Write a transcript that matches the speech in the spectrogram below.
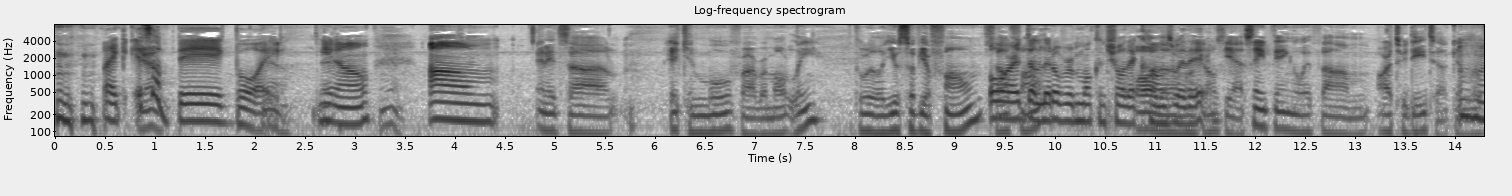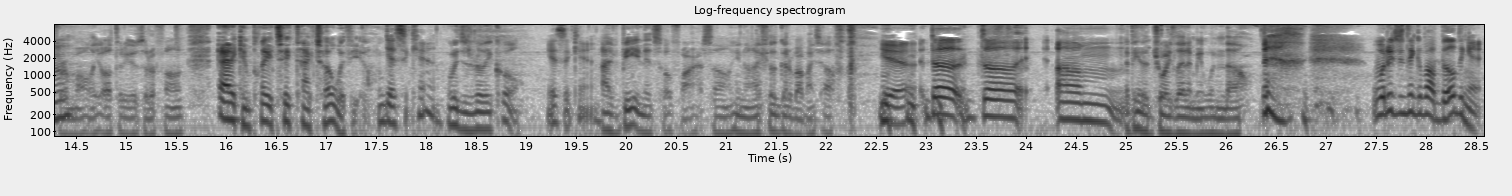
Like it's Yeah. a big boy, Yeah. you Yeah. know. Yeah. Um, and it's uh, it can move uh, remotely through the use of your phone or the little remote control that all comes with it. controls. Yeah, same thing with um, R2D2. It can Mm-hmm. move remotely all through the use of the phone, and it can play tic tac toe with you, Yes, it can. which is really cool. Yes, it can. I've beaten it so far, so you know I feel good about myself. Yeah. the the um, I think the droid's letting me win though. what did you think about building it?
